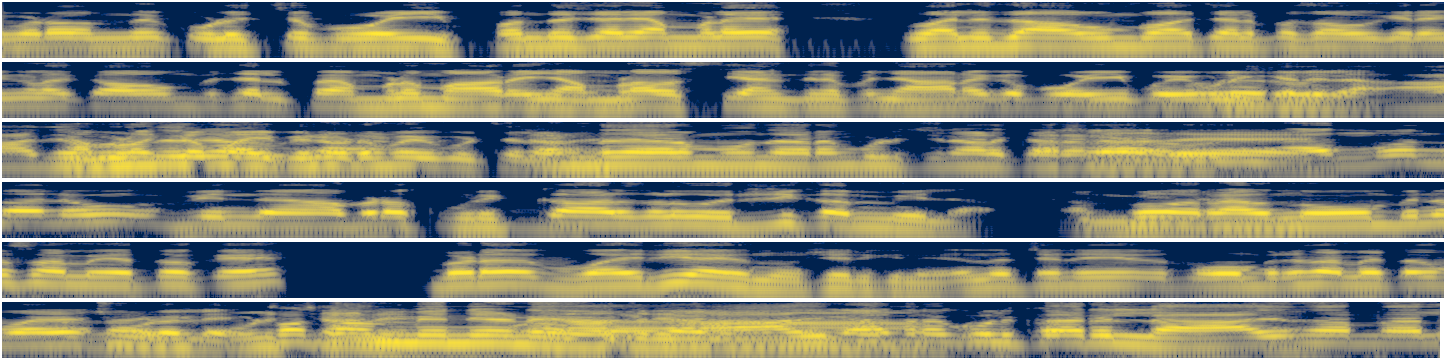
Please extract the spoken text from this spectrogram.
ഇവിടെ ഒന്ന് കുളിച്ചു പോയി. ഇപ്പൊ എന്താ വെച്ചാൽ നമ്മൾ വലുതാവുമ്പോ ചിലപ്പോ സൗകര്യങ്ങളൊക്കെ ആവുമ്പോ ചിലപ്പോ നമ്മൾ മാറി. നമ്മളെ അവസ്ഥയാണ് ഇപ്പൊ ഞാനൊക്കെ പോയി പോയി വിളിക്കലില്ല നമ്മളൊക്കെ പൈപ്പിനോട് പോയി കുളിച്ചില്ല രണ്ടു നേരം മൂന്ന് നേരം കുളിച്ചിന് ആൾക്കാരാണ്. അന്ന് വന്നാലും പിന്നെ അവിടെ കുളിക്ക ആളുകൾ ഒരു കമ്മിയില്ല. ഇപ്പൊ നോമ്പിന്റെ സമയത്തൊക്കെ ഇവിടെ വരിയായിരുന്നു ശരിക്കും. എന്ന് വെച്ചാൽ നോമ്പിന്റെ സമയത്ത് വയ ചൂടല്ലേ? ഇപ്പൊ ആദ്യത്തെ അത്ര കുളിക്കാരില്ല ആദ്യം പറഞ്ഞാൽ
